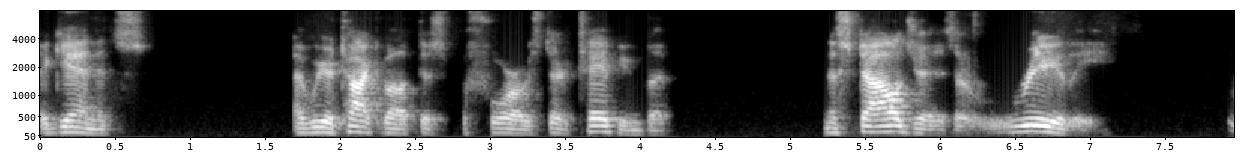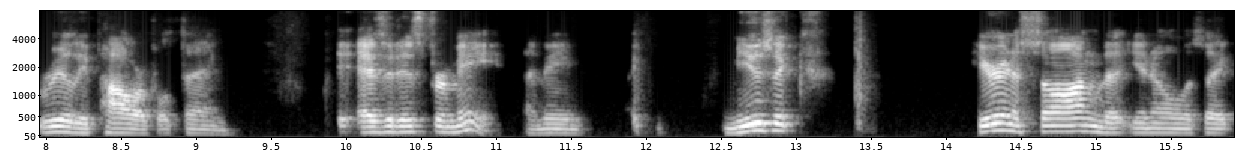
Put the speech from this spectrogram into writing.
again, it's, we were talked about this before we started taping, but nostalgia is a really, really powerful thing. as it is for me. I mean, music, hearing a song that you know was like,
